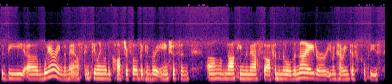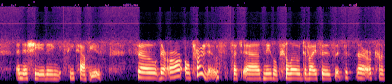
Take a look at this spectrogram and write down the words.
would be uh, wearing the mask and feeling really claustrophobic and very anxious and um, knocking the mask off in the middle of the night or even having difficulties initiating CPAP use. So there are alternatives, such as nasal pillow devices that just are kind of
